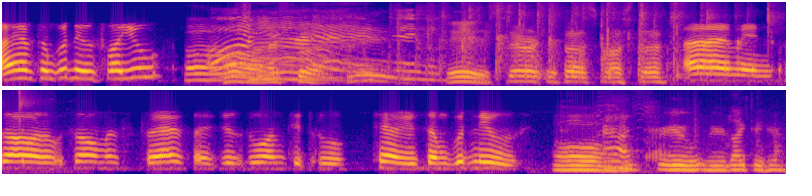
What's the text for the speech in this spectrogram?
I have some good news for you. Oh, that's good. Please share it with us, Master. I'm in so so much stress. I just wanted to tell you some good news. Oh, we, we'd like to hear.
